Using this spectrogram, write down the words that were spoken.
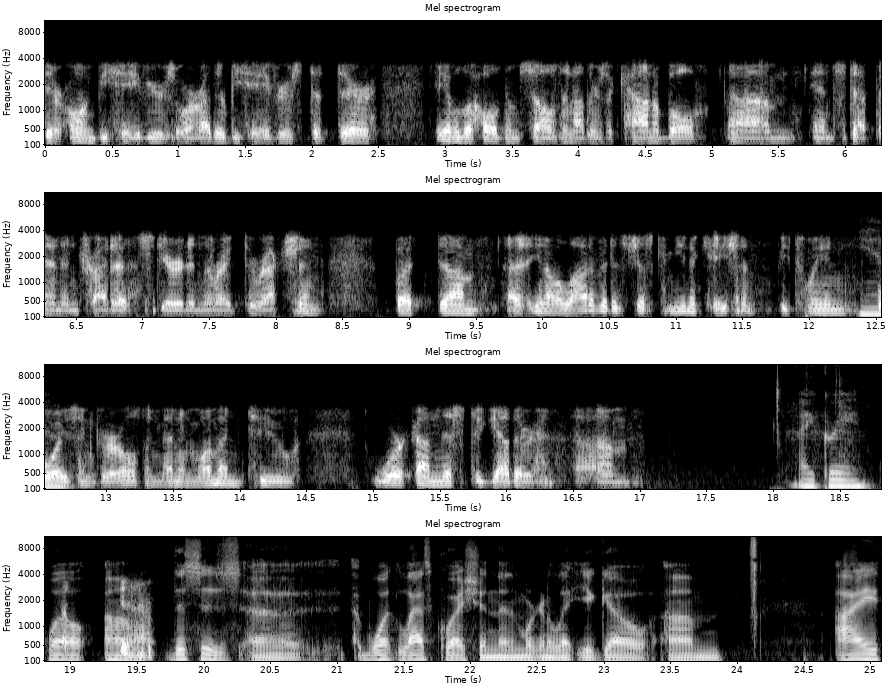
their own behaviors or other behaviors, that they're able to hold themselves and others accountable um, and step in and try to steer it in the right direction but um, uh, you know a lot of it is just communication between yeah. boys and girls and men and women to work on this together. Um, I agree. Well, um, yeah. this is uh, one last question, then we're going to let you go. Um, I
